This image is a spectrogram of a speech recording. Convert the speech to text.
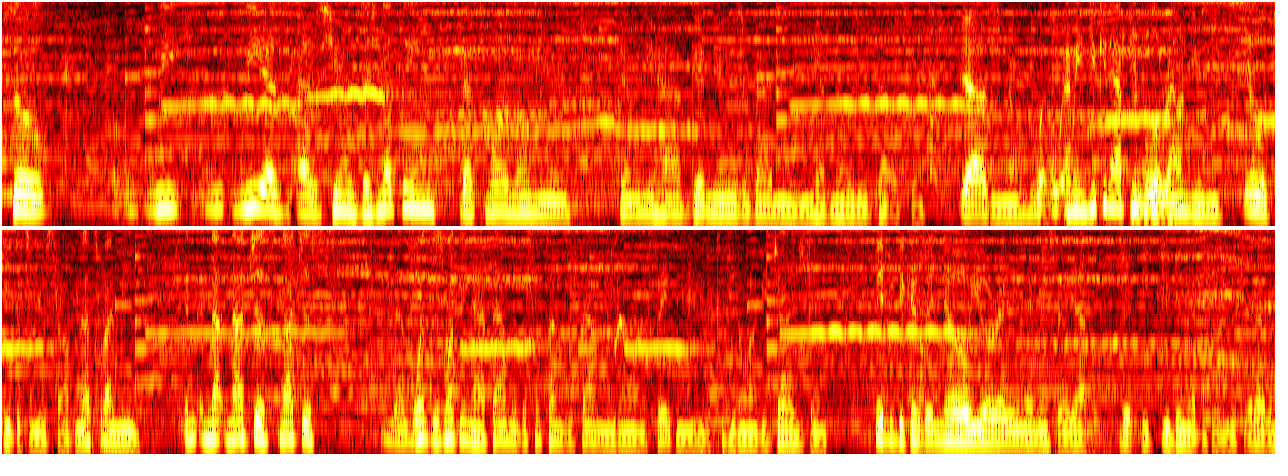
So we we as as humans, there's nothing that's more lonelier than when you have good news or bad news and you have nobody to tell it to. It's, You know, I mean, you can have people around you, and you still keep it to yourself, and that's what I mean. And, and not not just not just one. There's one thing to have family, but sometimes with family, you don't want to say things because you don't want to be judged, and maybe because they know you already, and they're gonna say, "Yeah, but you're doing that because of this, whatever."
